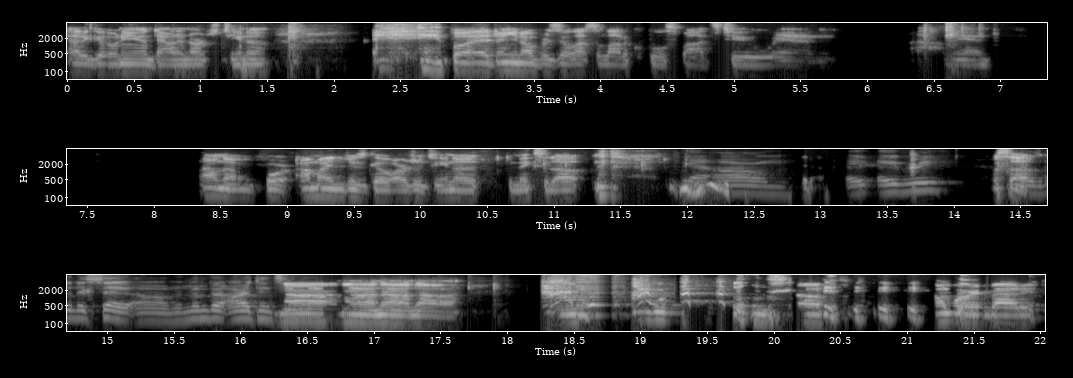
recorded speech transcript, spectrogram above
Patagonia down in Argentina, but you know Brazil has a lot of cool spots too. And oh, man, I don't know. For I might just go Argentina to mix it up. Yeah. Um, A- Avery, What's up? I was gonna say, um, remember Argentina? No, no, no, no. Stuff. Don't worry about it.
